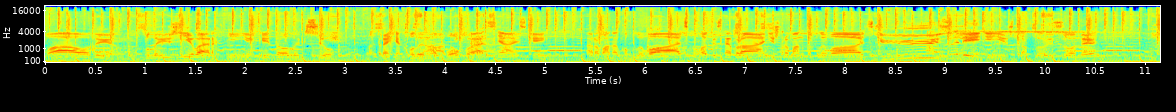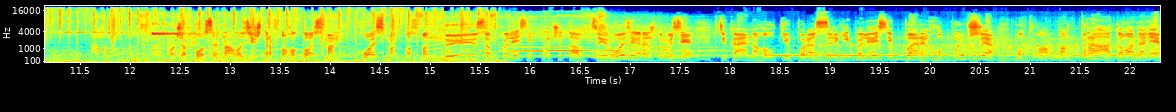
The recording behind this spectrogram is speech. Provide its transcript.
2-1. Ближній верхній. Нікіта Олексюк. Третя хвилина. Попраснянський. Романа Копливацького. Тисне браніш. Роман Копливацький. З лінії штрафної зони. Отже, по сигналу зі штрафного Косман. Косман. Косман низом. Колєснік прочитав цей розіграш, друзі. Втікає на голкіпера Сергій Колєснік, перехопивши, поклав Лантратова. Далі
